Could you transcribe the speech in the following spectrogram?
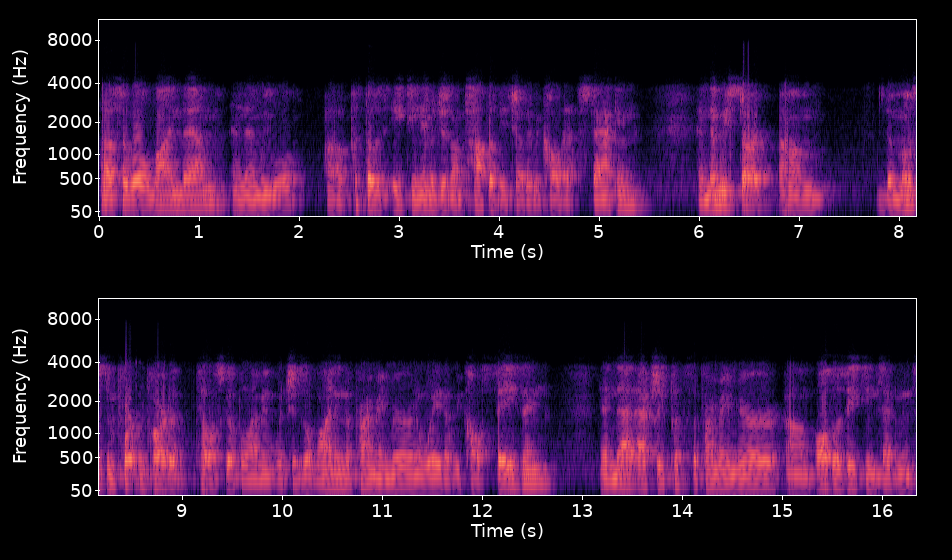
Uh, so we'll align them, and then we will uh, put those 18 images on top of each other. We call that stacking. And then we start um, the most important part of telescope alignment, which is aligning the primary mirror in a way that we call phasing. And that actually puts the primary mirror, um, all those 18 segments,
